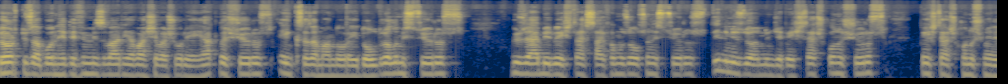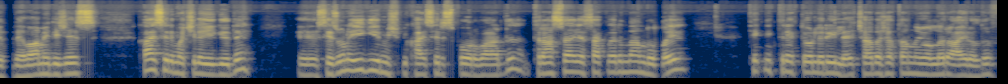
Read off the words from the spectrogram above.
400 abone hedefimiz var. Yavaş yavaş oraya yaklaşıyoruz. En kısa zamanda orayı dolduralım istiyoruz. Güzel bir Beşiktaş sayfamız olsun istiyoruz. Dilimiz döndüğünce Beşiktaş konuşuyoruz. Beşiktaş konuşmaya devam edeceğiz. Kayseri maçıyla ilgili de e, sezona iyi girmiş bir Kayseri Spor vardı. Transfer yasaklarından dolayı teknik direktörleriyle Çağdaş Atan'la yolları ayrıldı.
